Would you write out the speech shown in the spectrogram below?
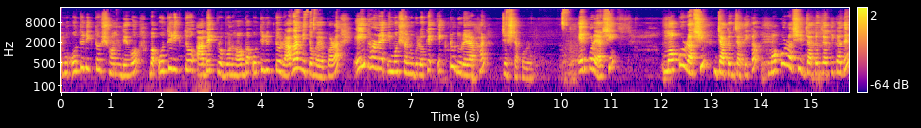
এবং অতিরিক্ত সন্দেহ বা অতিরিক্ত আবেগপ্রবণ হওয়া বা অতিরিক্ত রাগান্বিত হয়ে পড়া, এই ধরনের ইমোশনগুলোকে একটু দূরে রাখার চেষ্টা করুন। এরপরে আসি মকর রাশির জাতক জাতিকা। মকর রাশির জাতক জাতিকাদের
